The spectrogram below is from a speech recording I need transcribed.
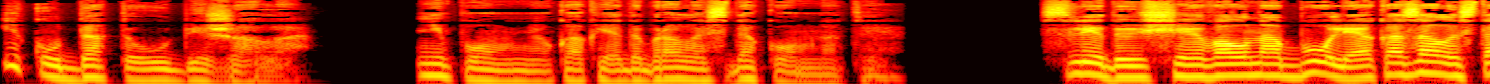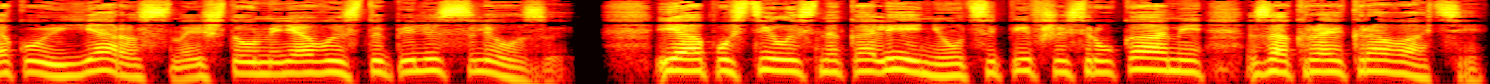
и куда-то убежала. Не помню, как я добралась до комнаты. Следующая волна боли оказалась такой яростной, что у меня выступили слезы. Я опустилась на колени, уцепившись руками за край кровати.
